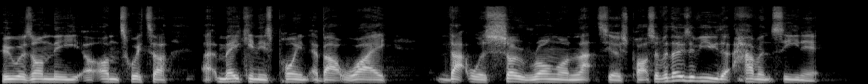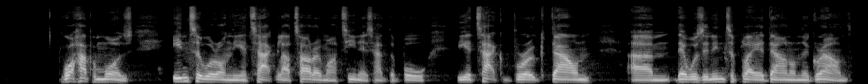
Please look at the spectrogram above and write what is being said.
who was on the uh, on Twitter uh, making his point about why that was so wrong on Lazio's part. So, for those of you that haven't seen it, what happened was Inter were on the attack. Lautaro Martinez had the ball. The attack broke down. Um, there was an Inter player down on the ground.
